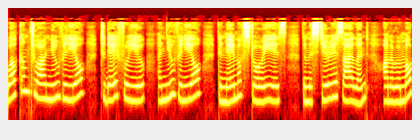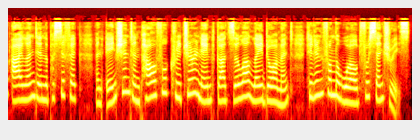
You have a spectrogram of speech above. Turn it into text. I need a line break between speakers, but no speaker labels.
Welcome to our new video, today for you, a new video, the name of story is, The Mysterious Island, on a remote island in the Pacific, an ancient and powerful creature named Godzilla lay dormant, hidden from the world for centuries.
